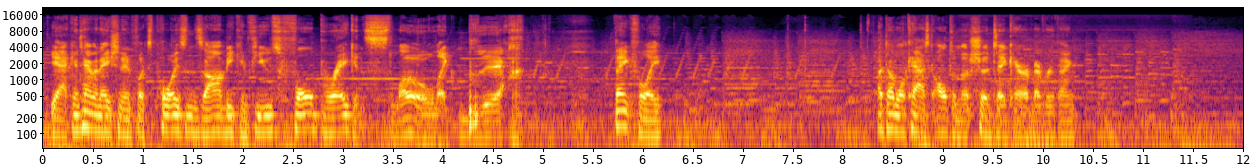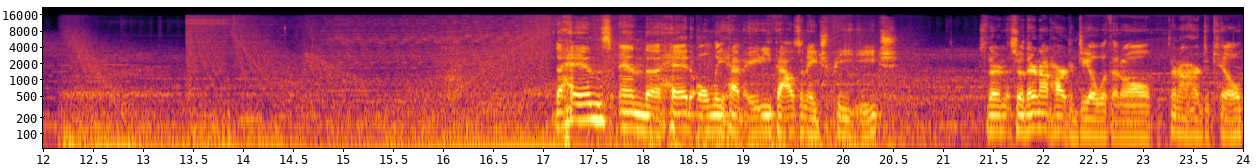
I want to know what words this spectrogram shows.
yeah, Contamination inflicts poison, zombie, confuse, full break, and slow. Like, blech. Thankfully, a double cast Ultima should take care of everything. The hands and the head only have 80,000 HP each, so they're so they're not hard to deal with at all. They're not hard to kill.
